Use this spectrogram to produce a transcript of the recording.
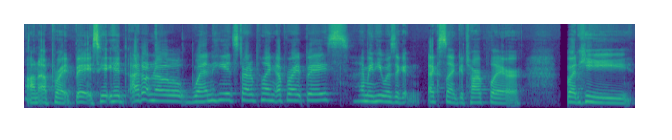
on upright bass. He had I don't know when he had started playing upright bass. I mean, he was an excellent guitar player, but he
